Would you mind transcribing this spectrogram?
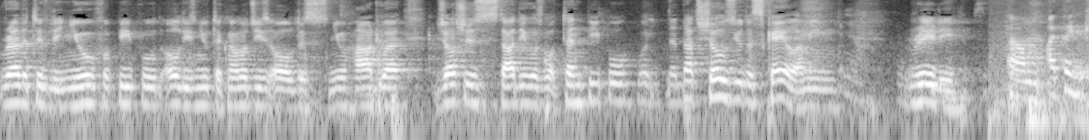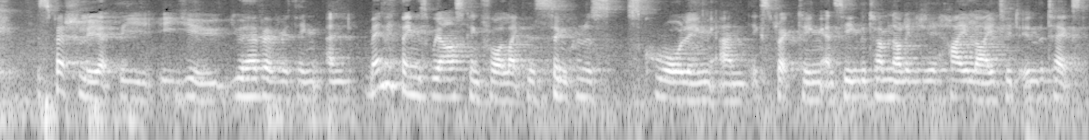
relatively new for people. All these new technologies, all this new hardware. Josh's study was what ten people. Well, that shows you the scale. I mean, really. Um, I think, especially at the EU, you have everything, and many things we're asking for, like the synchronous scrolling and extracting and seeing the terminology highlighted in the text,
